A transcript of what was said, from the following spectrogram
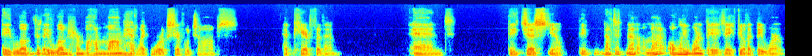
they loved it. They loved her mom. Her mom had like worked several jobs, had cared for them, and they just, you know, they not just, not not only weren't they they feel like they weren't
